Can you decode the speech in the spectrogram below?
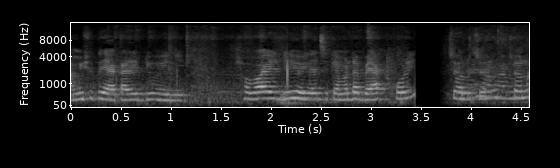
আমি শুধু একা রেডি হইনি। সবাই রেডি হয়ে গেছে ক্যামেরাটা ব্যাক করি। চলো চলো চলো।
